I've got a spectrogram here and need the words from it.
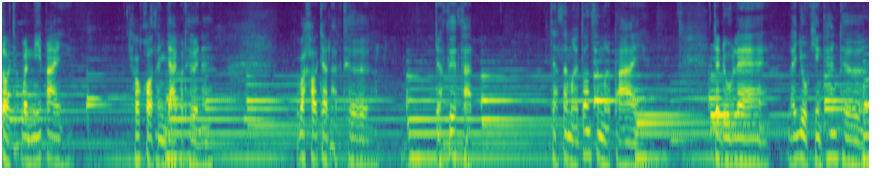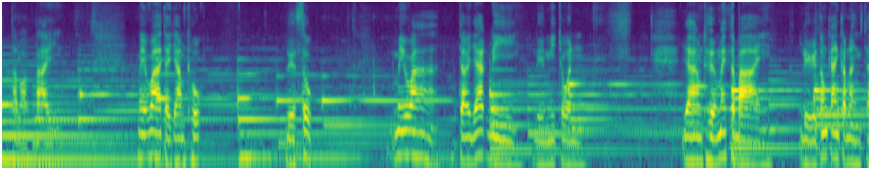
ต่อจากวันนี้ไป เขาขอสัญญากับเธอนะ ว่าเขาจะรักเธอ จะซื่อสัตย์จะเสมอต้นเสมอปลาย จะดูแลและอยู่เคียงข้างเธอตลอดไป ไม่ว่าจะยามทุกข์หรือสุข ไม่ว่าจะยากดีหรือมีจน ยามเธอไม่สบาย หรือต้องการกำลังใจ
